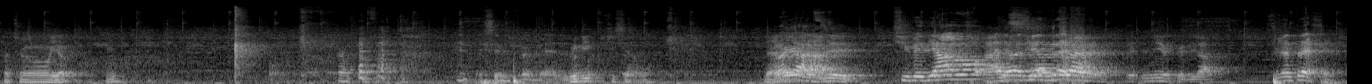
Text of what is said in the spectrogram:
Faccio io? Mm? È sempre bello. Quindi ci siamo. Dai, Ragazzi, ci vediamo al andiamo a Silent. Eh, Mirko di là. Silent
